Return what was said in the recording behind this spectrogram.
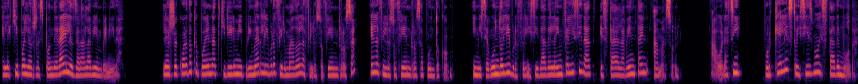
el equipo les responderá y les dará la bienvenida. Les recuerdo que pueden adquirir mi primer libro firmado La filosofía en rosa en lafilosofiaenrosa.com y mi segundo libro Felicidad en la infelicidad está a la venta en Amazon. Ahora sí, ¿por qué el estoicismo está de moda?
